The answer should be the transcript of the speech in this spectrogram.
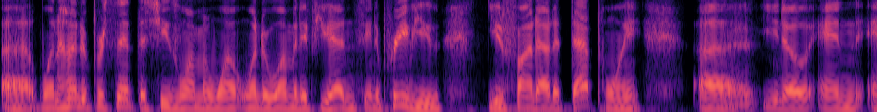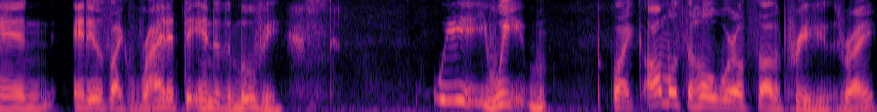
uh, 100% that she's Woman Wonder Woman. If you hadn't seen a preview, you'd find out at that point. Uh, right. You know, and and and it was like right at the end of the movie. We we like almost the whole world saw the previews, right?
